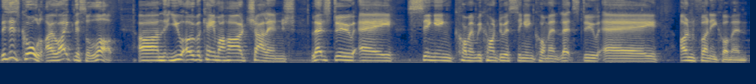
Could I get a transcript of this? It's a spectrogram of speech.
This is cool. I like this a lot. Um, you overcame a hard challenge. Let's do a singing comment. We can't do a singing comment. Let's do a unfunny comment.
